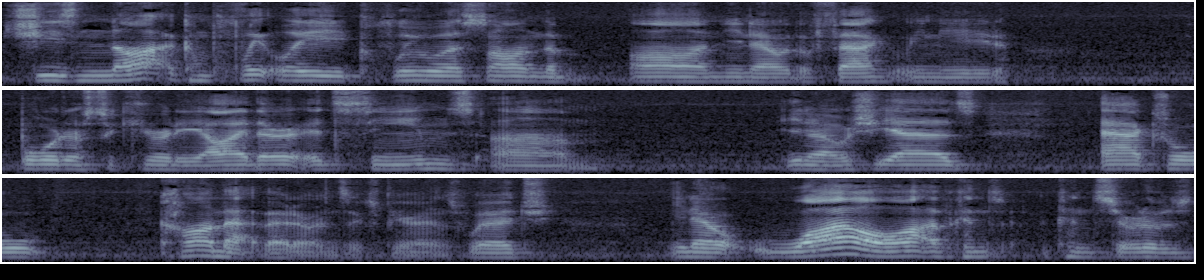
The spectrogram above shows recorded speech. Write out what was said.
She's not completely clueless on the on you know the fact that we need border security either. It seems, um, you know, she has actual combat veterans experience, which, you know, while a lot of cons- conservatives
